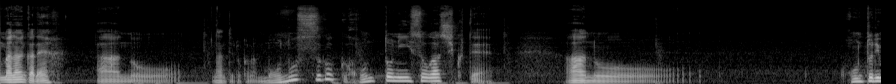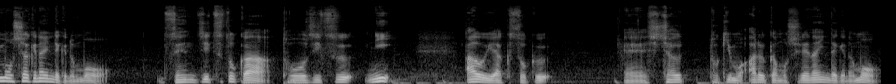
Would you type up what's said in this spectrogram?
んまあなんかねあのなんていうのかなものすごく本当に忙しくてあの本当に申し訳ないんだけども前日とか当日に会う約束、えー、しちゃう時もあるかもしれないんだけども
